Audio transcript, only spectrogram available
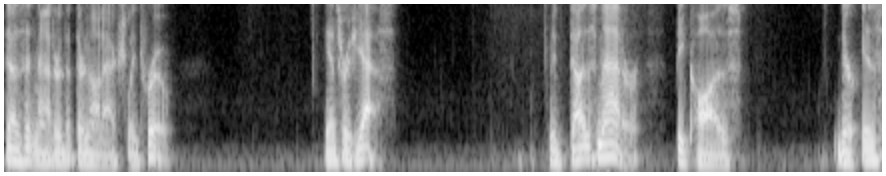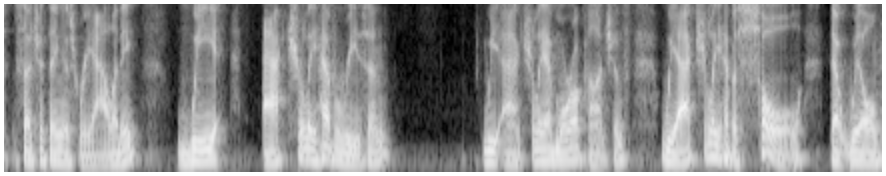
Does it matter that they're not actually true? The answer is yes. It does matter because there is such a thing as reality. We actually have reason. We actually have moral conscience. We actually have a soul that will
